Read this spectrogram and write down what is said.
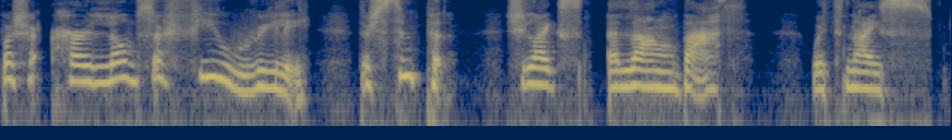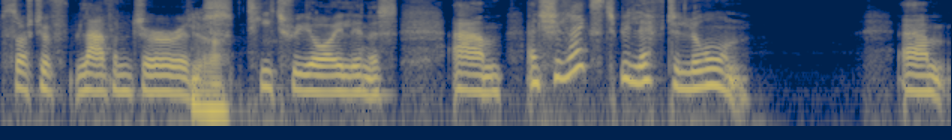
but her, her loves are few. Really, they're simple. She likes a long bath with nice sort of lavender and Yeah. tea tree oil in it, um, and she likes to be left alone. Um,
